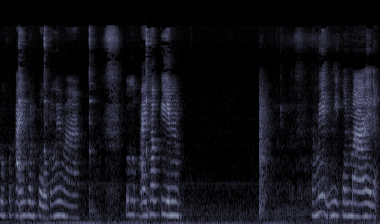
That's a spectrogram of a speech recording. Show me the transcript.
ลูกสะพ้ายคนโปรดยังไม่มา ลูกสะพ้ายชอบกิน ยังไม่เห็นมีคนมาเลยเนี่ย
